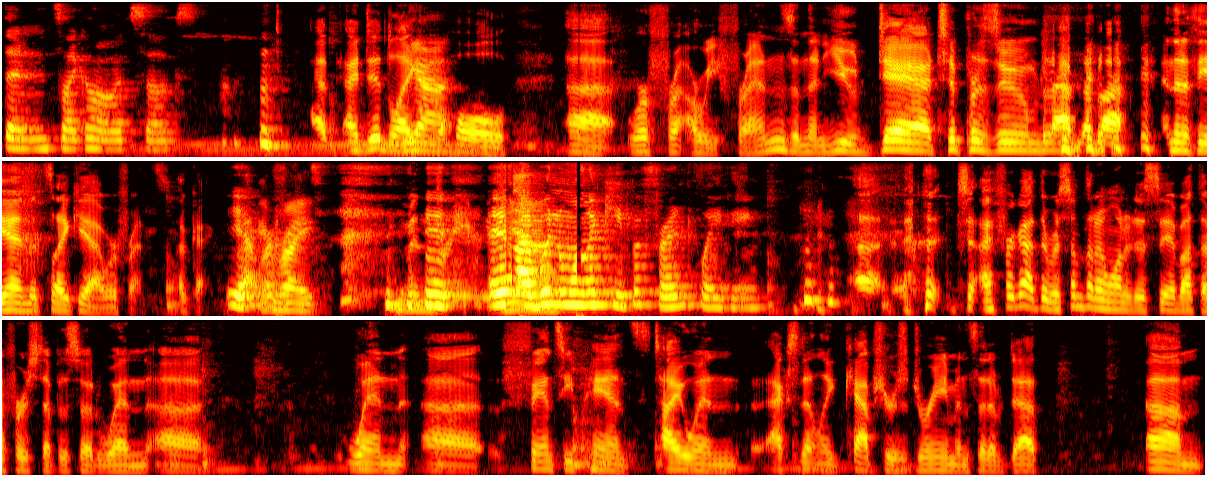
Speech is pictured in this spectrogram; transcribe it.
then it's like, "Oh, it sucks." I, I did like Yeah. the whole uh, "We're fr- are we friends?" and then you dare to presume blah blah blah, and then at the end it's like, "Yeah, we're friends." Okay. Yeah, we're Right. friends. Even I dreaming. I Yeah. wouldn't want to keep a friend waiting. T- I forgot there was something I wanted to say about that first episode when uh, when uh, Fancy Pants Tywin accidentally captures Dream instead of Death. Um,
